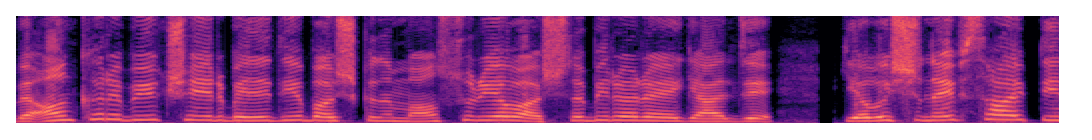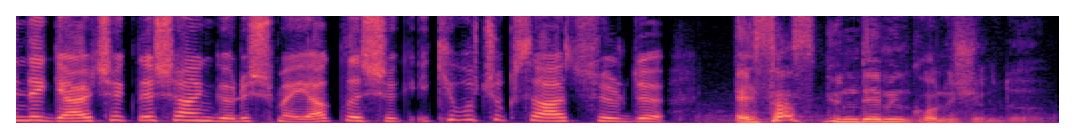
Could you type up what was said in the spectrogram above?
ve Ankara Büyükşehir Belediye Başkanı Mansur Yavaş'la bir araya geldi. Yavaş'ın ev sahipliğinde gerçekleşen görüşme yaklaşık iki buçuk saat sürdü. Esas gündemin konuşulduğu.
